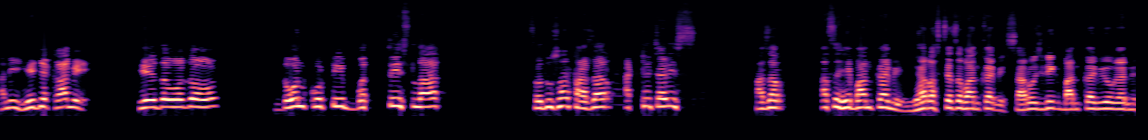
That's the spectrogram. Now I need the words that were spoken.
आणि हे जे काम आहे हे जवळजवळ दोन कोटी बत्तीस लाख सदुसष्ट हजार अठ्ठेचाळीस हजार असं हे बांधकाम आहे. ह्या रस्त्याचं बांधकाम आहे. सार्वजनिक बांधकाम विभागा-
